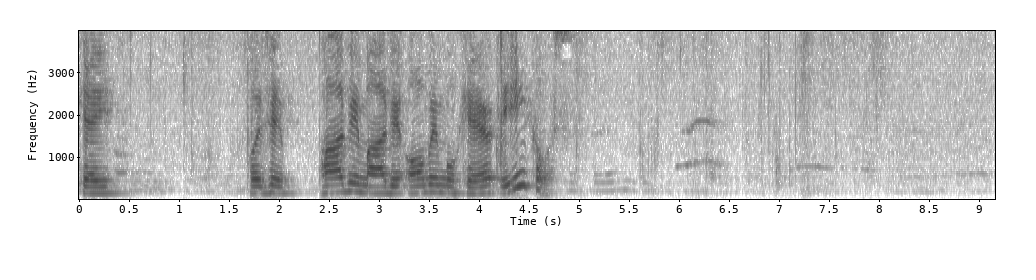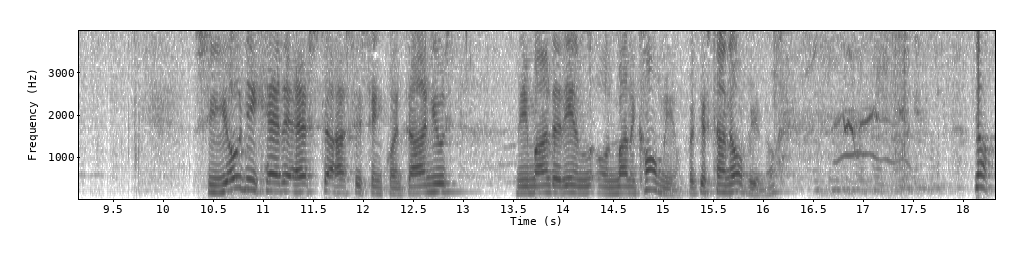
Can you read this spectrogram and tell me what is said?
que puede ser padre, madre, hombre, mujer e hijos. Si yo dijera esto hace 50 años, me mandarían un manicomio, porque es tan obvio, ¿no? No.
